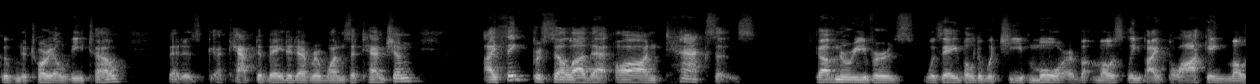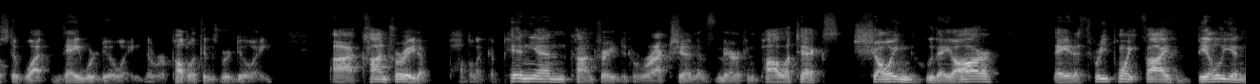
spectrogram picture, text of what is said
gubernatorial veto that has captivated everyone's attention. I think Priscilla that on taxes, Governor Evers was able to achieve more, but mostly by blocking most of what they were doing, the Republicans were doing uh, contrary to public opinion, contrary to direction of American politics, showing who they are. They had a $3.5 billion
